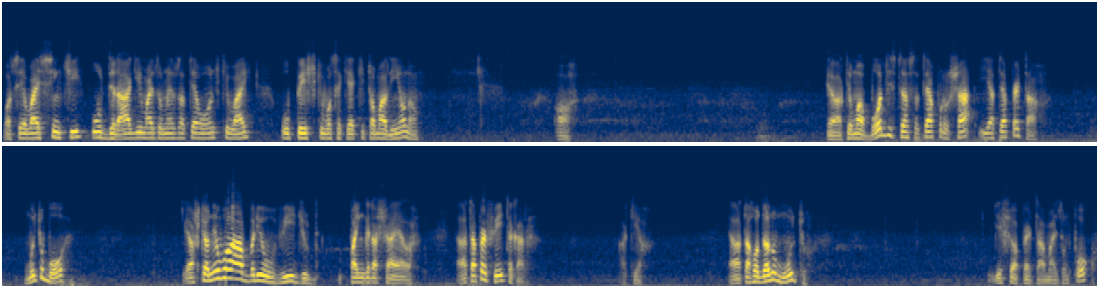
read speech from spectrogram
Você vai sentir o drag mais ou menos até onde que vai o peixe que você quer que tome a linha ou não. Ó. Ela tem uma boa distância até afrouxar e até apertar. Muito boa. Eu acho que eu nem vou abrir o vídeo pra engraxar ela. Ela tá perfeita, cara. Aqui, ó. Ela tá rodando muito. Deixa eu apertar mais um pouco.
